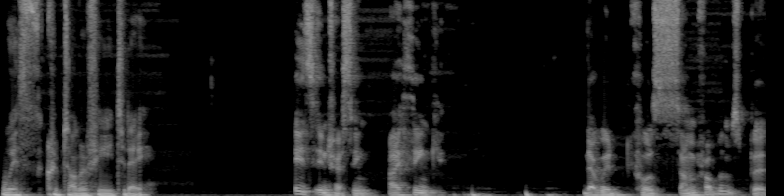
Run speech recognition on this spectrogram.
with cryptography today? It's interesting. I think that would cause some problems, but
